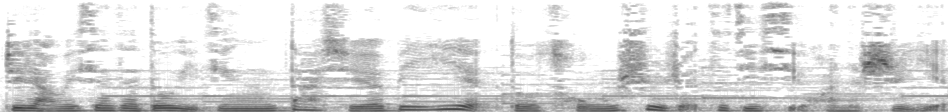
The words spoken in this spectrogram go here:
这两位现在都已经大学毕业，都从事着自己喜欢的事业。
